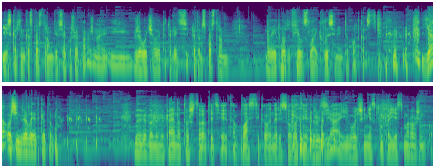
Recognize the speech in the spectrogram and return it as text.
есть картинка с постером, где все кушают мороженое, и живой человек, который рядом с постером говорит «What it feels like listening to podcast». Я очень relate к этому. Наверное, намекая на то, что вот эти там пластиковые нарисованные друзья, и больше не с кем поесть мороженку.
